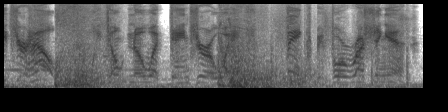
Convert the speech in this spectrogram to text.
Needs your help. We don't know what danger awaits. Think before rushing in.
